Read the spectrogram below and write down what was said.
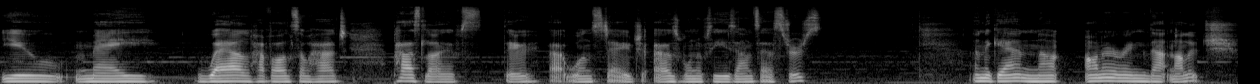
You may well have also had past lives there at one stage as one of these ancestors. And again, not honoring that knowledge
